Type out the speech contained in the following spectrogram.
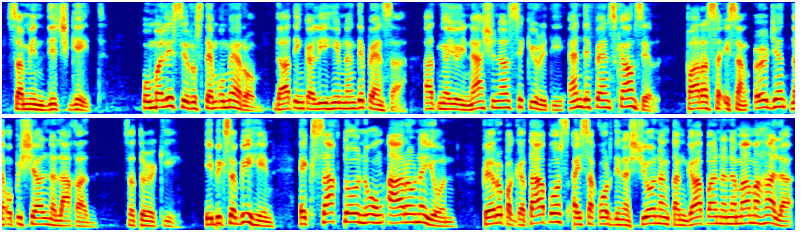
sa Mindich Gate. Umalis si Rustem Umerov, dating kalihim ng depensa at ngayon National Security and Defense Council para sa isang urgent na opisyal na lakad sa Turkey. Ibig sabihin, eksakto noong araw na yon pero pagkatapos ay sa koordinasyon ng tanggapan na namamahala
